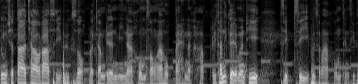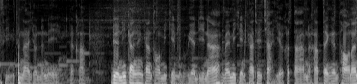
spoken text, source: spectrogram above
ดวงชะตาชาวราศีพฤษภประจำเดือนมีนาคม 2568 นะครับ หรือท่านที่เกิดในวันที่ 14 พฤษภาคมถึง 14 มิถุนายนนั่นเองนะครับ เดือนนี้การเงินการทองมีเกณฑ์หมุนเวียนดีนะ แม้มีเกณฑ์ค่าใช้จ่ายเยอะก็ตามนะครับ แต่เงินทองนั้น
